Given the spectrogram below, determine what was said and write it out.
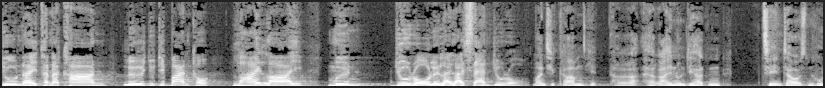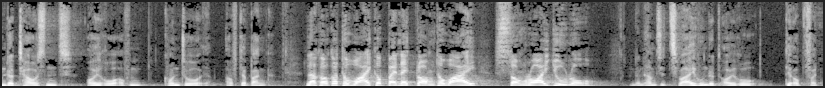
อยู่ในธนาคาร หรืออยู่ที่บ้านเขาหลายหลายหมื่นยูโร หรือหลายหลายแสนยูโร Manche kamen hier hera- herein und die hatten 10.000, 100.000 Euro auf dem Konto auf der Bank. แล้วเขาก็ถวายเข้าไปในกล่องถวาย200ยูโร Und dann haben sie 200 Euro geopfert.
